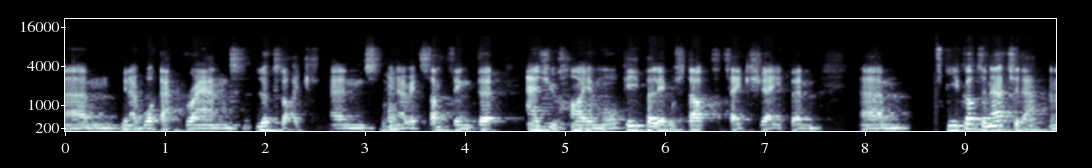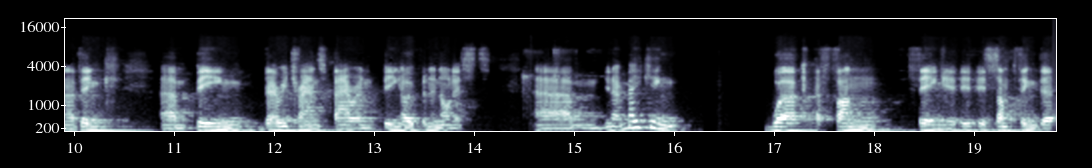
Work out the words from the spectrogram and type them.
um, you know what that brand looks like. And you know it's something that as you hire more people it will start to take shape. And um, you've got to nurture that. And i think um, being very transparent being open and honest um, you know making work a fun thing is something that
